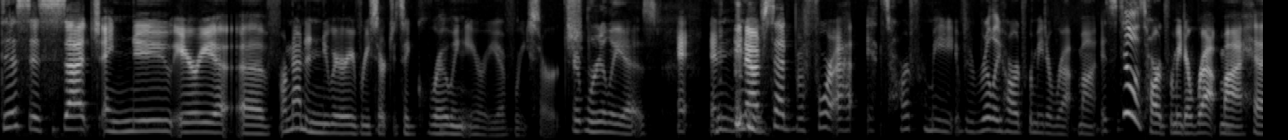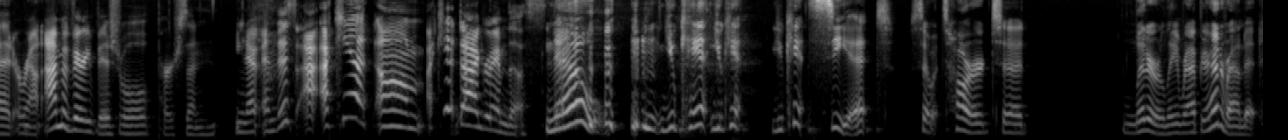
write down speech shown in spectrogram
this is such a new area of, or not a new area of research, it's a growing area of research. It really is. And, and you know, I've said before, I, it's hard for me. It was really hard for me to wrap my. It still is hard for me to wrap my head around. I'm a very visual person, you know, and this I, I can't um I can't diagram this. No, you can't. You can't. You can't see it, so it's hard to literally wrap your head around it.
